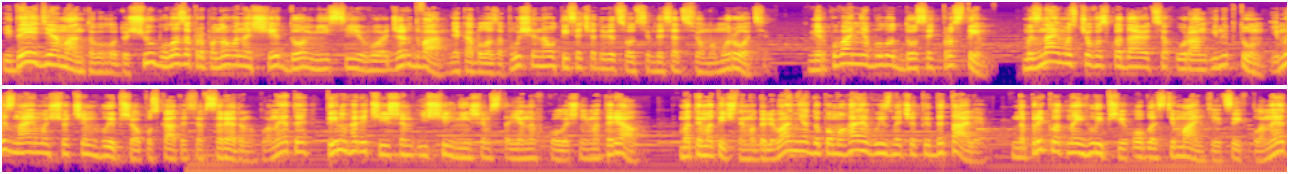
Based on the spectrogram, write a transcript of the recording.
Ідея діамантового дощу була запропонована ще до місії Voyager 2, яка була запущена у 1977 році. Міркування було досить простим. Ми знаємо, з чого складаються Уран і Нептун, і ми знаємо, що чим глибше опускатися всередину планети, тим гарячішим і щільнішим стає навколишній матеріал. Математичне моделювання допомагає визначити деталі. Наприклад, найглибші області мантії цих планет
